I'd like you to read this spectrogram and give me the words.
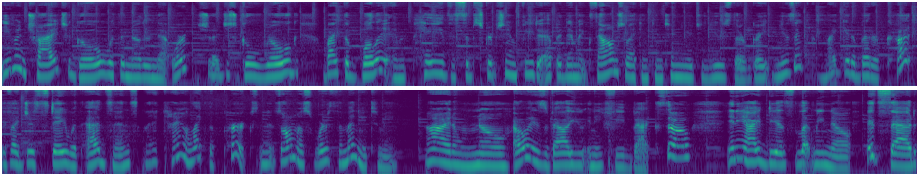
even try to go with another network? Should I just go rogue, bite the bullet, and pay the subscription fee to Epidemic Sound so I can continue to use their great music? I might get a better cut if I just stay with AdSense, but I kind of like the perks and it's almost worth the money to me. I don't know. I always value any feedback. So, any ideas, let me know. It's sad.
